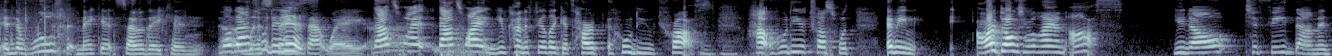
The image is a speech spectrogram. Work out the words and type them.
and the rules that make it so they can uh, Well, that's list what it things that way. That's uh, why. That's why you kind of feel like it's hard. Who do you trust? How? Who do you trust with? I mean, our dogs rely on us, you know, to feed them, and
